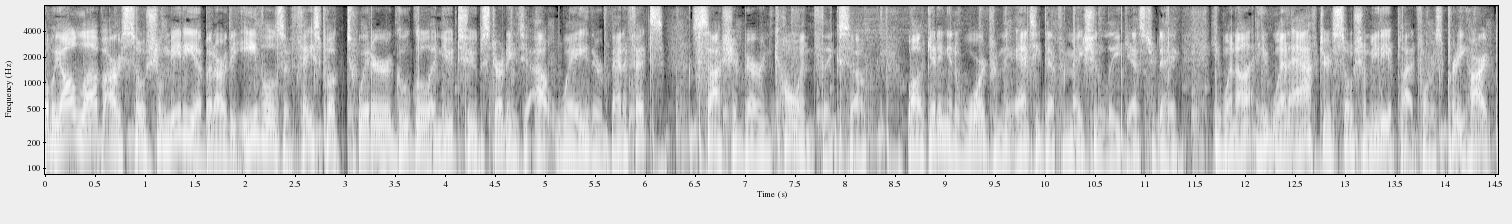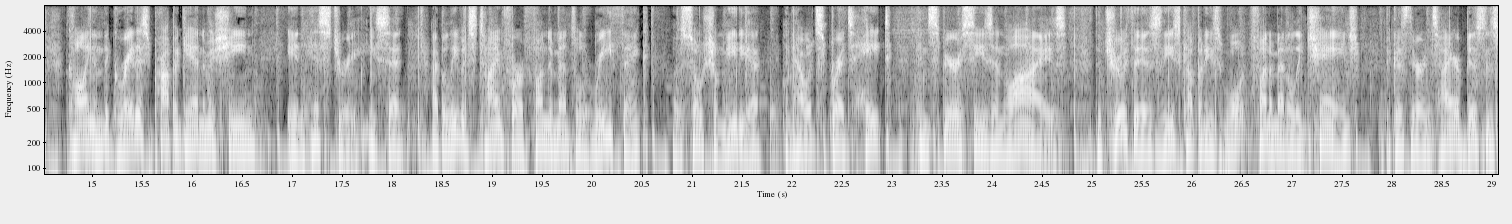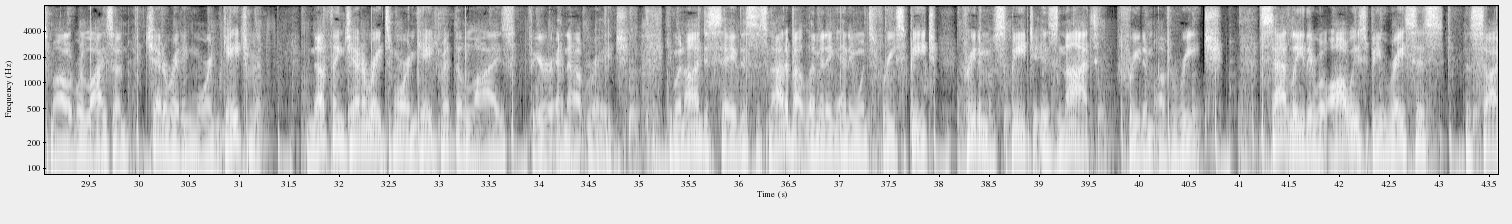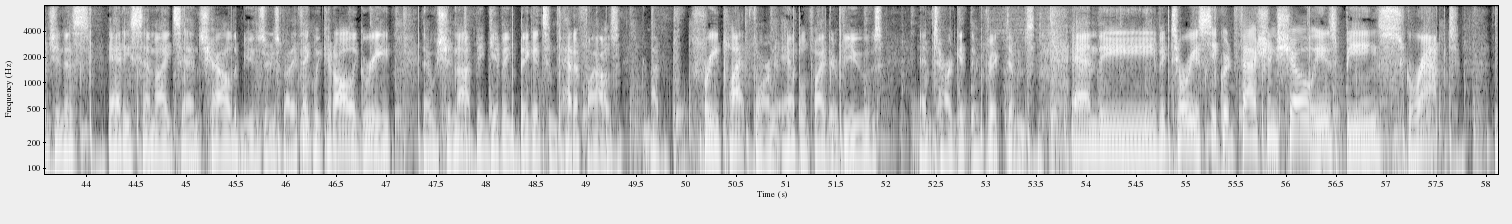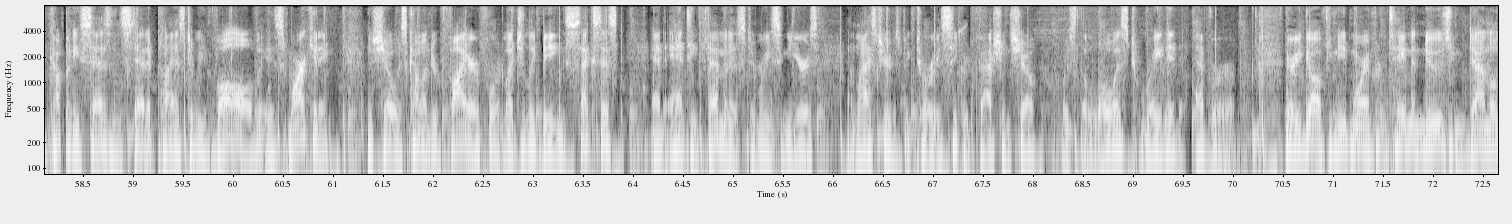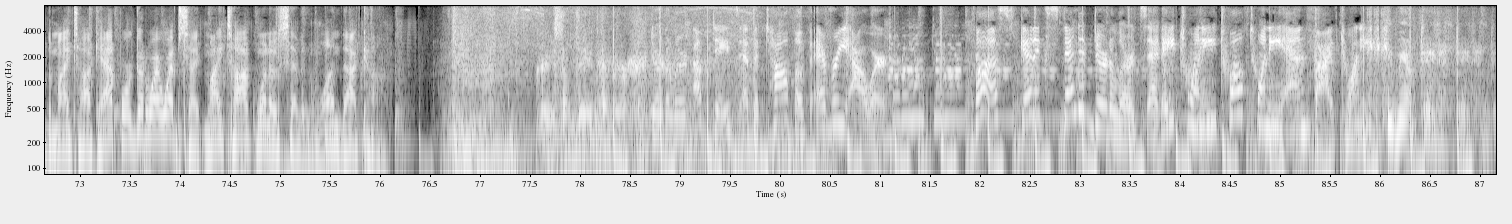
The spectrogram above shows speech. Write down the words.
But we all love our social media, but are the evils of Facebook, Twitter, Google, and YouTube starting to outweigh their benefits? Sasha Baron Cohen thinks so. While getting an award from the Anti-Defamation League yesterday, he went on he went after social media platforms pretty hard, calling them the greatest propaganda machine in history. He said, "I believe it's time for a fundamental rethink of social media and how it spreads hate, conspiracies, and lies. The truth is, these companies won't fundamentally change because their entire business model relies on generating more engagement. Nothing generates more engagement than lies, fear, and outrage. He went on to say this is not about limiting anyone's free speech. Freedom of speech is not freedom of reach. Sadly, there will always be racists, misogynists, anti Semites, and child abusers, but I think we could all agree that we should not be giving bigots and pedophiles a free platform to amplify their views and target their victims. And the Victoria's Secret fashion show is being scrapped. The company says instead it plans to evolve its marketing. The show has come under fire for allegedly being sexist and anti feminist in recent years, and last year's Victoria's Secret fashion show was the lowest rated ever. There you go. If you need more entertainment news, you can download the MyTalk app or go to our website, mytalk1071.com. Greatest update ever. Dirt Alert updates at the top of every hour. Plus, get extended Dirt Alerts at 820, 1220, and 520. Keep me updated. updated, updated.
